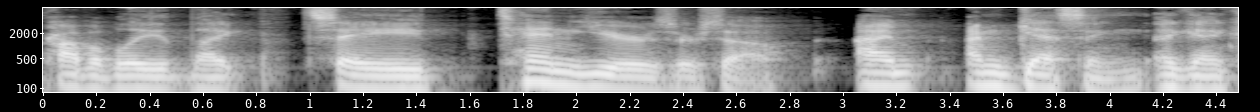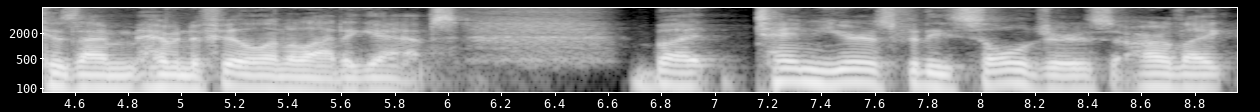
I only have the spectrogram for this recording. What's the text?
probably like say 10 years or so. I'm I'm guessing again because I'm having to fill in a lot of gaps. But 10 years for these soldiers are like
